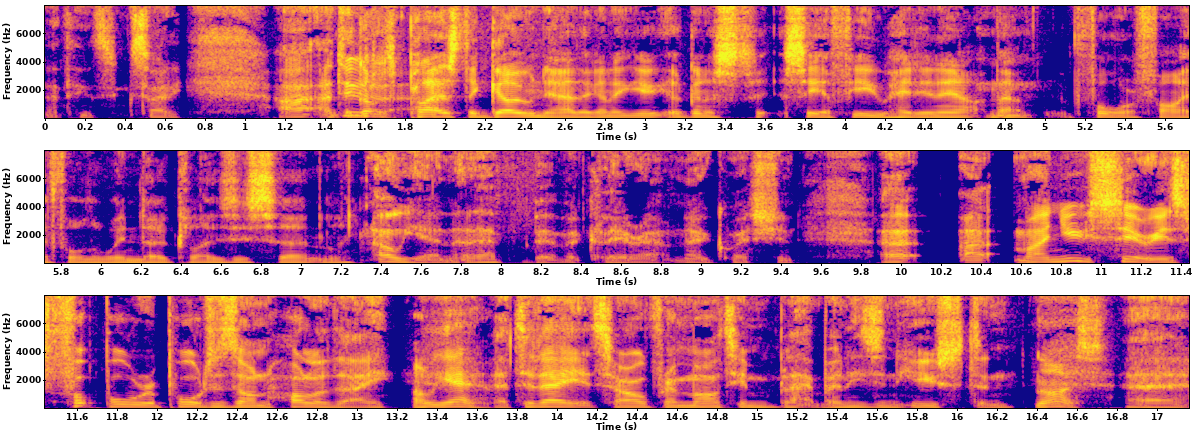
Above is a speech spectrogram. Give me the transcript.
I think it's exciting. I, I do. They've got players to go now. They're going to you're going to see a few heading out about Mm. four or five before the window closes. Certainly. Oh yeah, no, they have a bit of a clear out, no question. Uh, uh, my new series, Football Reporters on Holiday. Oh, yeah. Uh, today it's our old friend Martin Blackburn. He's in Houston. Nice. Uh,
